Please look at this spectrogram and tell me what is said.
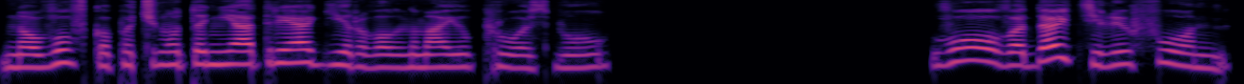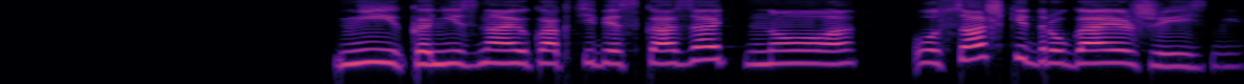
Но Вовка почему-то не отреагировал на мою просьбу. Вова, дай телефон. Ника, не знаю, как тебе сказать, но у Сашки другая жизнь.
